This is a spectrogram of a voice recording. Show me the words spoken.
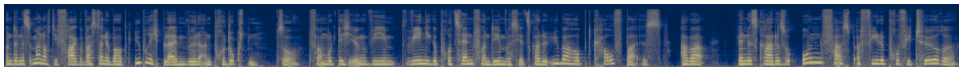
Und dann ist immer noch die Frage, was dann überhaupt übrig bleiben würde an Produkten. So, vermutlich irgendwie wenige Prozent von dem, was jetzt gerade überhaupt kaufbar ist. Aber wenn es gerade so unfassbar viele Profiteure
